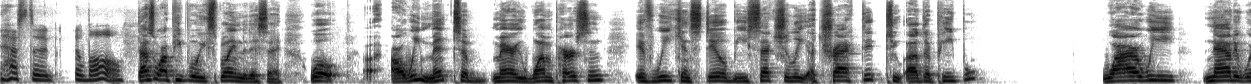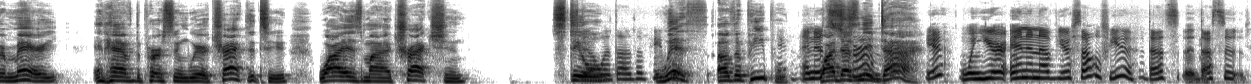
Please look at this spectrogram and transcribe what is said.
it has to evolve. That's why people explain that They say, well, are we meant to marry one person if we can still be sexually attracted to other people? Why are we, now that we're married and have the person we're attracted to, why is my attraction still, Still with other people. with other people? And it's why doesn't true. it die? Yeah. When you're in and of yourself, yeah. That's that's it.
